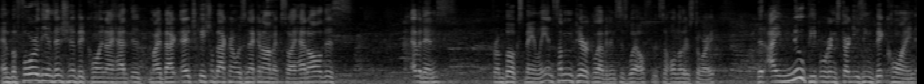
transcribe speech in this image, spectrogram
And before the invention of Bitcoin, I had the, my back, educational background was in economics, so I had all this evidence from books mainly, and some empirical evidence as well, so it's a whole other story, that I knew people were going to start using Bitcoin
